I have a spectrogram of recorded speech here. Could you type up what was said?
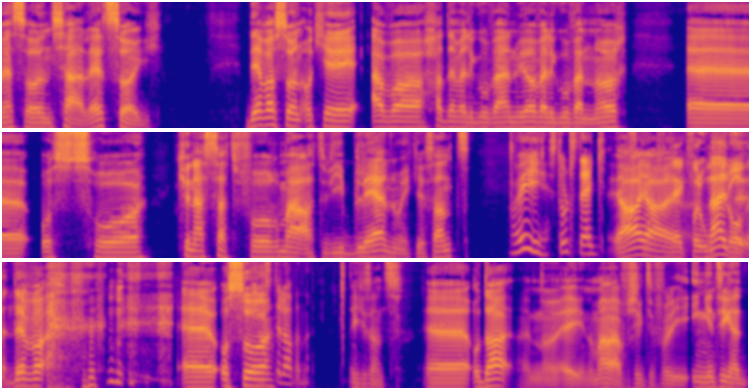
med sånn kjærlighetssorg, det var sånn OK, jeg var, hadde en veldig god venn, vi var veldig gode venner, eh, og så kunne jeg sett for meg at vi ble noe, ikke sant? Oi, stort steg. Ja, ja. Steg for ungloven. Nei, det, det var eh, Og så Ikke sant. Eh, og da nå, jeg, nå må jeg være forsiktig, fordi ingenting er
